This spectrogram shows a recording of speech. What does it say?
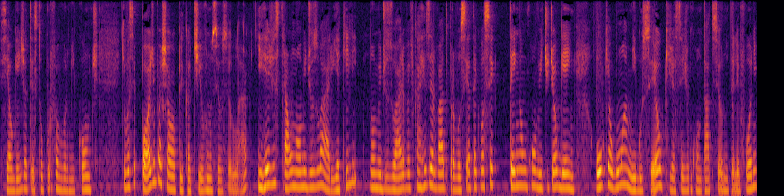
Se alguém já testou, por favor, me conte que você pode baixar o aplicativo no seu celular e registrar um nome de usuário. E aquele nome de usuário vai ficar reservado para você até que você tenha um convite de alguém ou que algum amigo seu, que já seja um contato seu no telefone,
